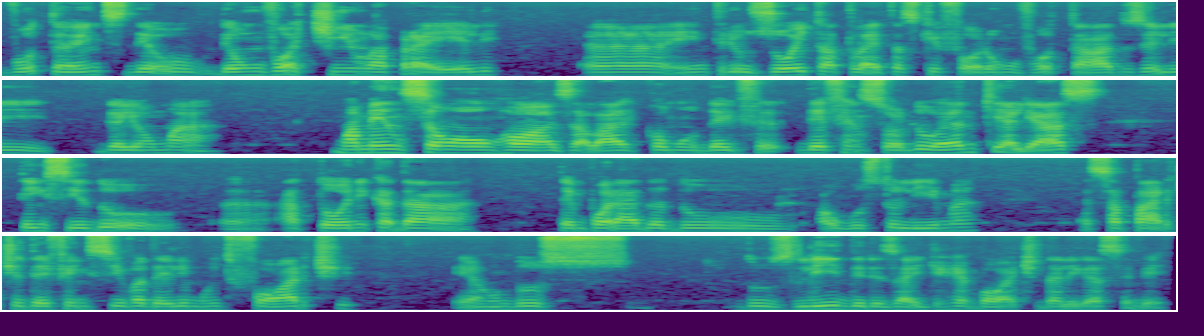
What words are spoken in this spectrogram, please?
votantes deu, deu um votinho lá para ele, uh, entre os oito atletas que foram votados, ele ganhou uma, uma menção honrosa lá como def defensor do ano, que aliás tem sido uh, a tônica da temporada do Augusto Lima. Essa parte defensiva dele muito forte, é um dos, dos líderes aí de rebote da Liga CB.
